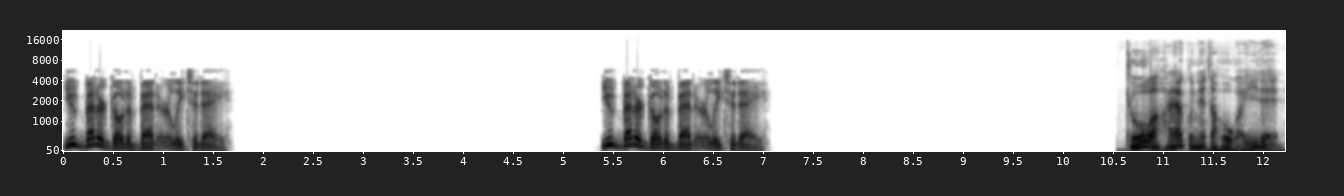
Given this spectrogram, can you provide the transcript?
You'd better go to bed early today. You'd better go to bed early today. 今日は早く寝た方がいいで。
